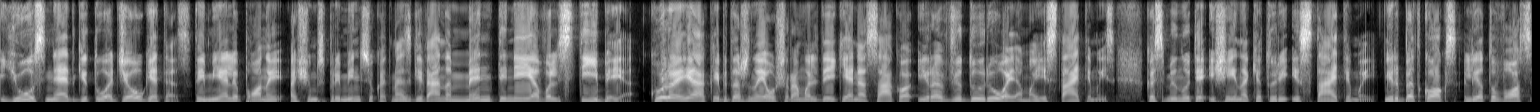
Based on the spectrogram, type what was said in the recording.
jūs netgi tuo džiaugiatės, tai mėly ponai, aš jums priminsiu, kad mes gyvename mentinėje valstybėje kurioje, kaip dažnai aušra maldeikienė sako, yra viduriuojama įstatymais. Kas minutė išeina keturi įstatymai. Ir bet koks Lietuvos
